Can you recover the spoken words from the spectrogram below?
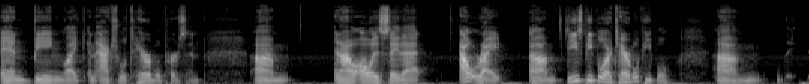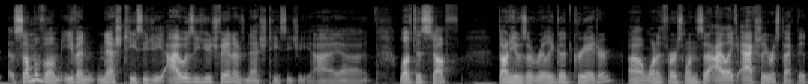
and being like an actual terrible person. Um, and I'll always say that outright. Um, these people are terrible people. Um, some of them even Nesh TCG. I was a huge fan of Nesh TCG. I uh, loved his stuff. Thought he was a really good creator. Uh, one of the first ones that I like actually respected.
